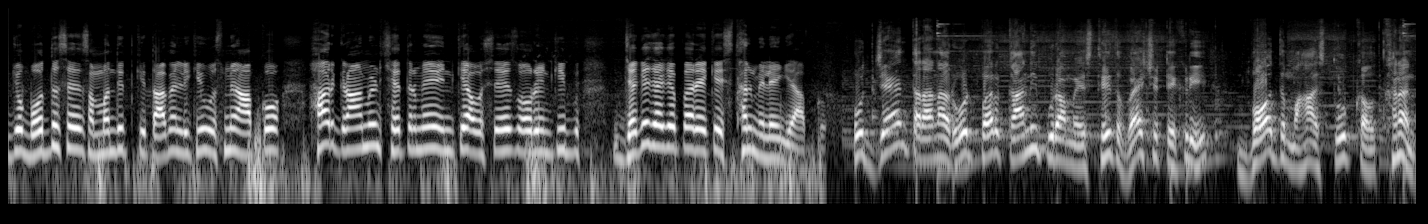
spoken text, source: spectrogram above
जो बौद्ध से संबंधित किताबें लिखी, उसमें आपको हर ग्रामीण क्षेत्र में इनके अवशेष और इनकी जगह जगह पर एक स्थल मिलेंगे आपको। उज्जैन तराना रोड पर कानीपुरा में स्थित वैश्य टेकड़ी बौद्ध महास्तूप का उत्खनन।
